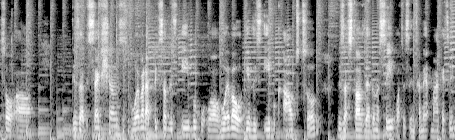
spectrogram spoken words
So uh, these are the sections. Whoever that picks up this ebook or whoever will give this ebook out to these are stuff they're to say what is internet marketing?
